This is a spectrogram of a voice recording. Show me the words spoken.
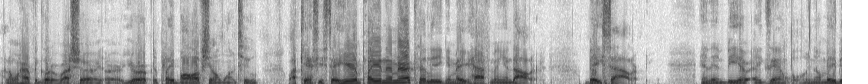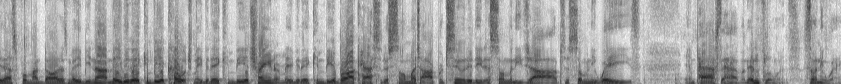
I don't want her to go to Russia or, or Europe to play ball if she don't want to. Why can't she stay here and play in the America League and make half a million dollars base salary? and then be an example. You know, maybe that's for my daughters, maybe not. Maybe they can be a coach, maybe they can be a trainer, maybe they can be a broadcaster. There's so much opportunity, there's so many jobs, there's so many ways and paths to have an influence. So anyway,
